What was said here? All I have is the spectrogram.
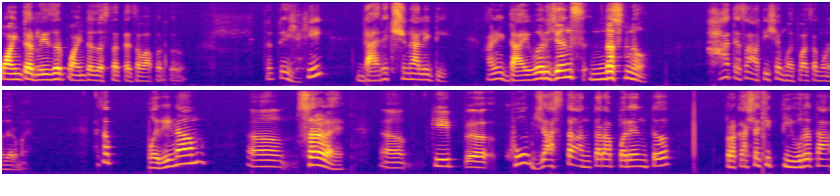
पॉइंटर लेझर पॉइंटर्स असतात त्याचा वापर करून. तर ते ही डायरेक्शनॅलिटी आणि डायव्हर्जन्स नसणं हा त्याचा अतिशय महत्त्वाचा गुणधर्म आहे. ह्याचा परिणाम सरळ आहे. की खूप जास्त अंतरापर्यंत प्रकाशाची तीव्रता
